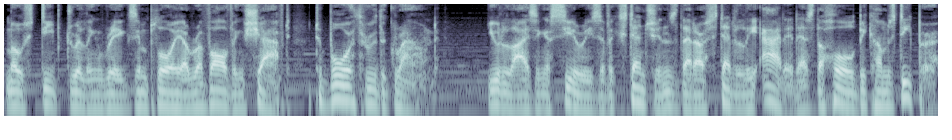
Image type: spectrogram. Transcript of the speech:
Most deep drilling rigs employ a revolving shaft to bore through the ground, utilizing a series of extensions that are steadily added as the hole becomes deeper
